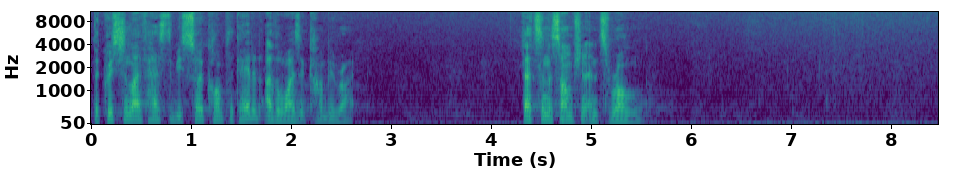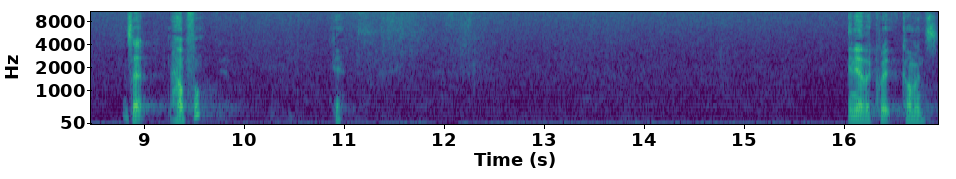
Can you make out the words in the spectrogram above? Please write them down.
the Christian life has to be so complicated, otherwise, it can't be right. That's an assumption and it's wrong. Is that helpful? Any other quick comments?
